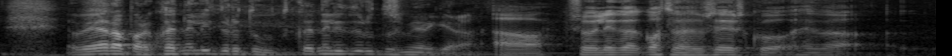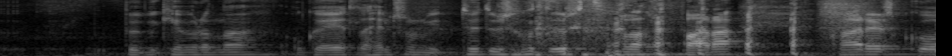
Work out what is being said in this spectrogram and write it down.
Að vera bara, hvernig lítur þetta út? Hvernig lítur þetta út sem ég er að gera? Já, svo er líka gott að þú segir sko hefða, Bubi kemur hérna, ok, ég ætla að helsa honum í 20 sekundur til að fara. Hvað er sko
